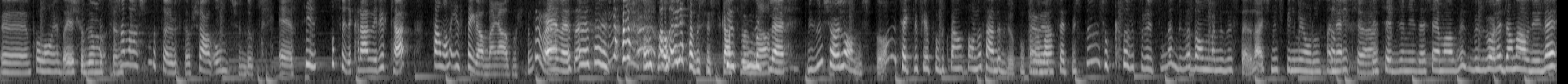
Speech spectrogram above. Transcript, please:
e, Polonya'da yaşadığım Şunu- için. Hemen şunu da söylemek istiyorum. Şu an onu düşündüm. Ee, siz bu sürece karar verirken sen bana Instagram'dan yazmıştın değil mi? Evet, evet, evet. Aslında öyle tanışmıştık aslında. Kesinlikle. Bizim şöyle olmuştu. Teklif yapıldıktan sonra sen de biliyorsun sana Evet. bahsetmiştim. Çok kısa bir süre içinde bize dönmemizi istediler. Şimdi hiç bilmiyoruz. Hani Tabii ki. yaşayabilir miyiz, yaşayamaz mıyız? Biz böyle can havliyle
